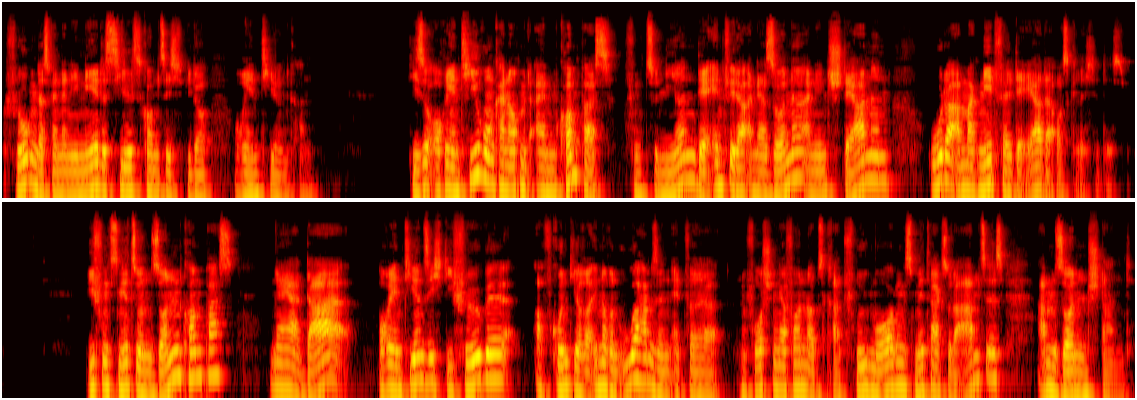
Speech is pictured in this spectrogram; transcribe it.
geflogen, dass wenn er in die Nähe des Ziels kommt, sich wieder orientieren kann. Diese Orientierung kann auch mit einem Kompass funktionieren, der entweder an der Sonne, an den Sternen oder am Magnetfeld der Erde ausgerichtet ist. Wie funktioniert so ein Sonnenkompass? Naja, da orientieren sich die Vögel aufgrund ihrer inneren Uhr, haben sie in etwa eine Vorstellung davon, ob es gerade früh morgens, mittags oder abends ist, am Sonnenstand.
